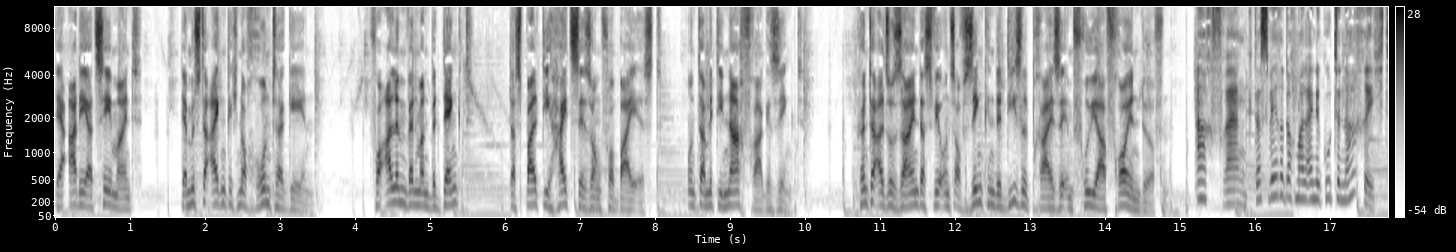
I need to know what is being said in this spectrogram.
der ADAC meint, der müsste eigentlich noch runtergehen. Vor allem, wenn man bedenkt, dass bald die Heizsaison vorbei ist und damit die Nachfrage sinkt. Könnte also sein, dass wir uns auf sinkende Dieselpreise im Frühjahr freuen dürfen. Ach Frank, das wäre doch mal eine gute Nachricht.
